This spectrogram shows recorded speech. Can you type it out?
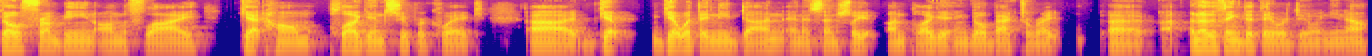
go from being on the fly, get home, plug in super quick, uh, get get what they need done, and essentially unplug it and go back to write uh, another thing that they were doing. You know,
